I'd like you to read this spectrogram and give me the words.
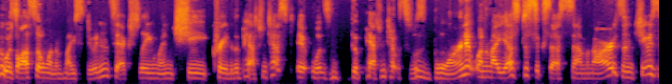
who was also one of my students actually when she created the passion test it was the passion test was born at one of my yes to success seminars. And she was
